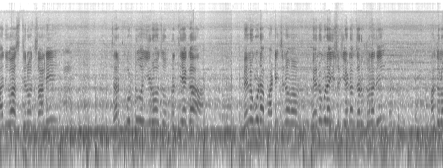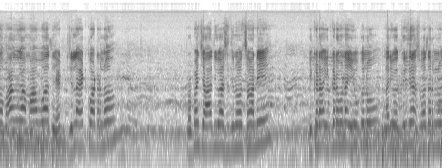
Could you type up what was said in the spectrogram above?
ఆదివాసీ దినోత్సవాన్ని జరుపుకుంటూ ఈరోజు ప్రత్యేక మెను కూడా పాటించడం మెను కూడా ఇష్యూ చేయడం జరుగుతున్నది. అందులో భాగంగా మహబూబాద్ హెడ్ జిల్లా హెడ్ క్వార్టర్లో ప్రపంచ ఆదివాసీ దినోత్సవాన్ని ఇక్కడ ఇక్కడ ఉన్న యువకులు మరియు గిరిజన సోదరులు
